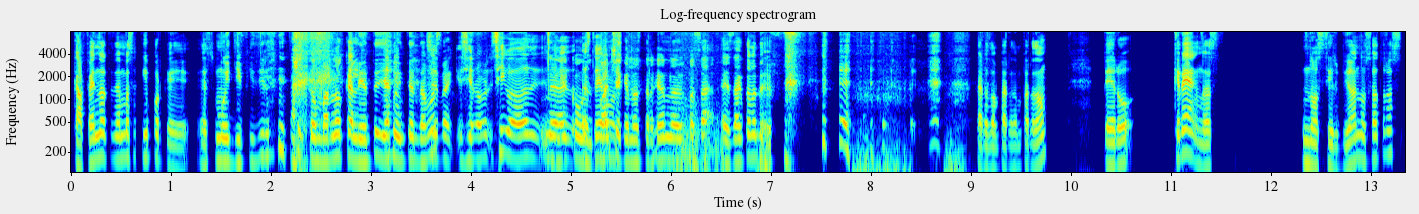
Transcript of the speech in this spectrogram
Café no tenemos aquí porque es muy difícil tomarlo caliente, ya lo intentamos. Sí, porque si no, sí, vamos, como el ponche que nos trajeron la vez pasada. Exactamente. perdón, perdón, perdón. Pero créannos, nos sirvió a nosotros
